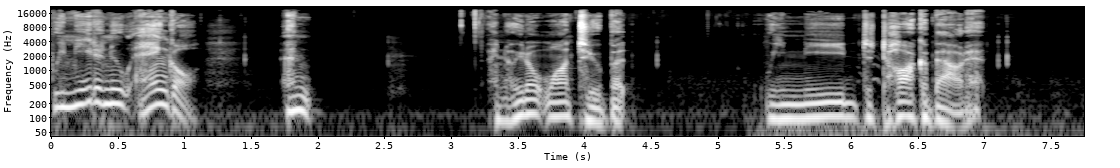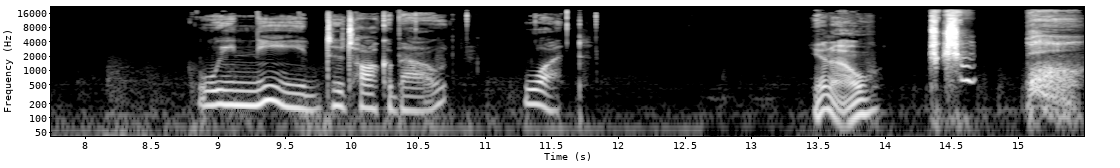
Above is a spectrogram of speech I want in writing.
We need a new angle. And I know you don't want to, but we need to talk about it. We need to talk about what? You know.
